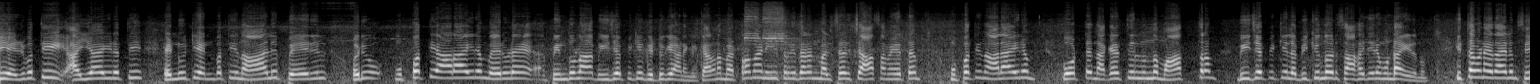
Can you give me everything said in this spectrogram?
ഈ എഴുപത്തി അയ്യായിരത്തി എണ്ണൂറ്റി എൺപത്തി നാല് പേരിൽ ഒരു മുപ്പത്തി ആറായിരം പേരുടെ പിന്തുണ ബി ജെ പിക്ക് കിട്ടുകയാണെങ്കിൽ കാരണം മെട്രോമാൻ ഇ ശ്രീധരൻ മത്സരിച്ച ആ സമയത്ത് മുപ്പത്തി നാലായിരം വോട്ട് നഗരത്തിൽ നിന്ന് മാത്രം ബി ജെ പിക്ക് ലഭിക്കുന്ന ഒരു സാഹചര്യം ഉണ്ടായിരുന്നു ഇത്തവണ ഏതായാലും സി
